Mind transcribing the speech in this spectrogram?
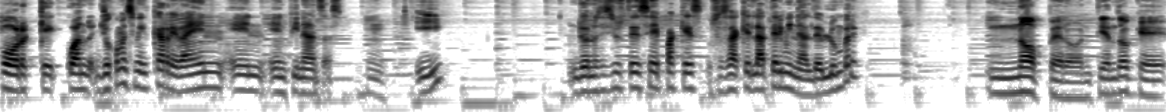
porque cuando yo comencé mi carrera en, en- en finanzas Mm, y yo no sé si usted sepa que es, usted sabe que es la terminal de Bloomberg. No, pero entiendo que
